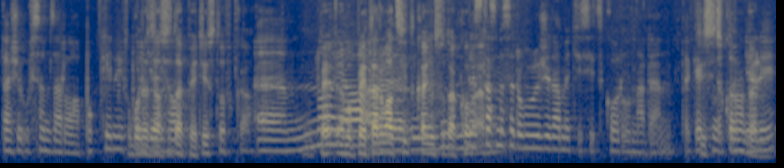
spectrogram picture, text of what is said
takže už jsem zadala pokyny. To bude zase ta pětistovka? Um, no Pět, nebo pětadvacítka, něco eh, takového? Dneska jsme se domluvili, že dáme tisíc korun na den. Tak jak jsme to měli.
